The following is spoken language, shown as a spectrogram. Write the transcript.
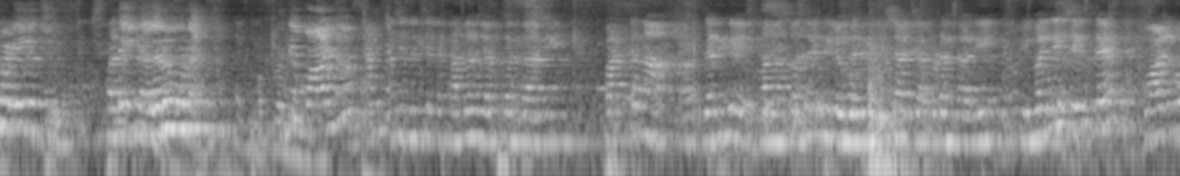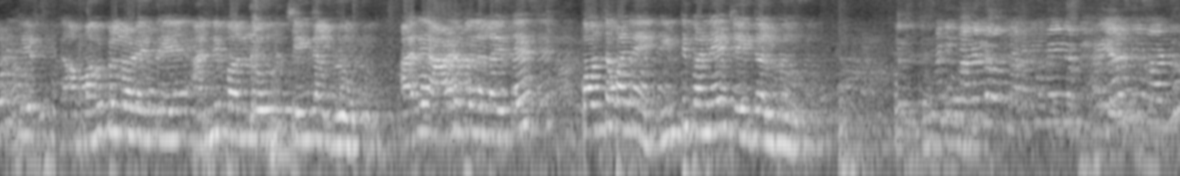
పడేయచ్చు. పడేయగలరు కూడా. అంటే వాళ్ళు చిన్న చిన్న కథలు చెప్పడం కానీ పట్టణ జరిగే మన సొసైటీలో జరిగే విషయాలు చెప్పడం కానీ ఇవన్నీ చెప్తే వాళ్ళు కూడా నేర్చుకుంటారు ఆ మగపిల్లోడైతే అన్ని పనులు చేయగలరు. అదే ఆడపిల్లలు అయితే కొంత పనే ఇంటి పనే చేయగలరు. వాళ్ళు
